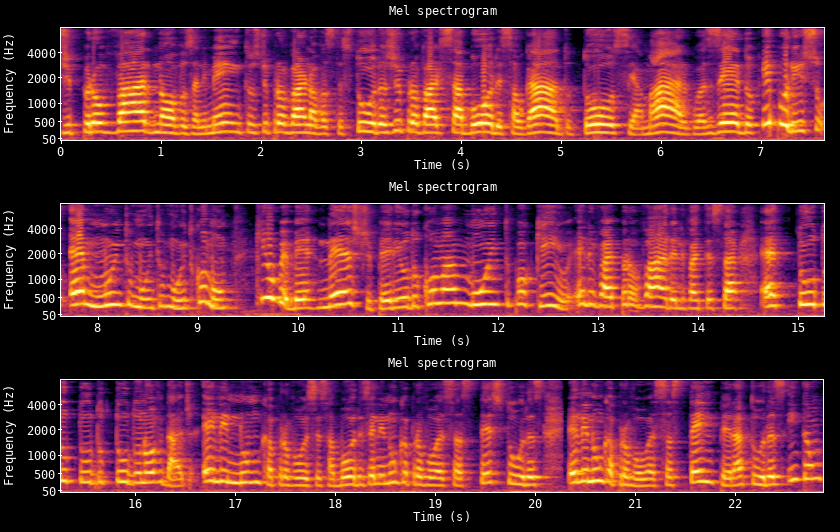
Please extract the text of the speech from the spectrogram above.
de provar novos alimentos, de provar novas texturas, de provar sabores salgado, doce, amargo, azedo. E por isso é muito, muito, muito comum que o bebê neste período coma muito pouquinho. Ele vai provar, ele vai testar, é tudo, tudo, tudo novidade. Ele nunca provou esses sabores, ele nunca provou essas texturas, ele nunca provou essas temperaturas, então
